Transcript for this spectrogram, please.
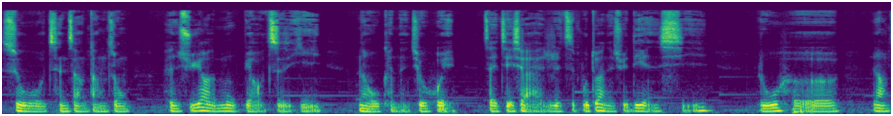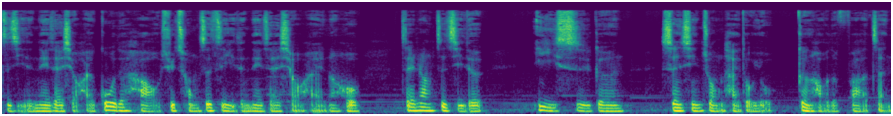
是我成长当中很需要的目标之一。那我可能就会在接下来的日子不断的去练习如何。让自己的内在小孩过得好，去重置自己的内在小孩，然后再让自己的意识跟身心状态都有更好的发展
